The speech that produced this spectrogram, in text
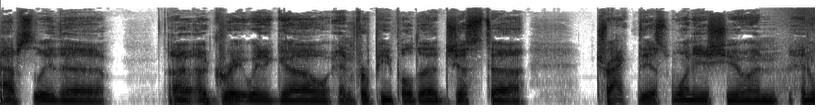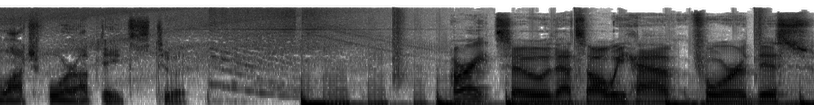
absolutely the a, a great way to go, and for people to just uh, track this one issue and and watch for updates to it. All right, so that's all we have for this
